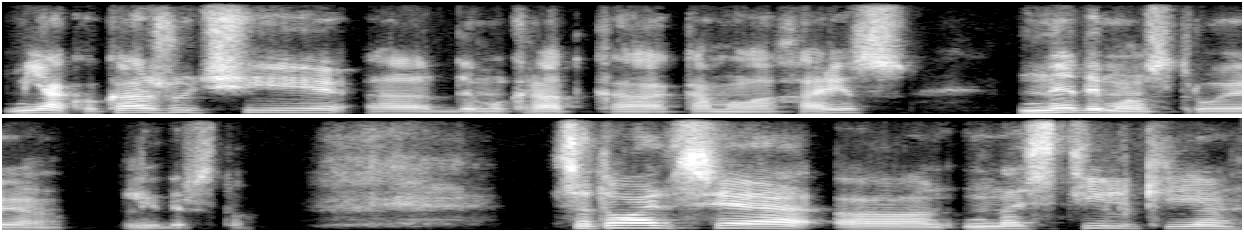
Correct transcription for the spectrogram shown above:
м'яко кажучи, е, демократка Камала Харріс не демонструє лідерство. Ситуація е, настільки,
